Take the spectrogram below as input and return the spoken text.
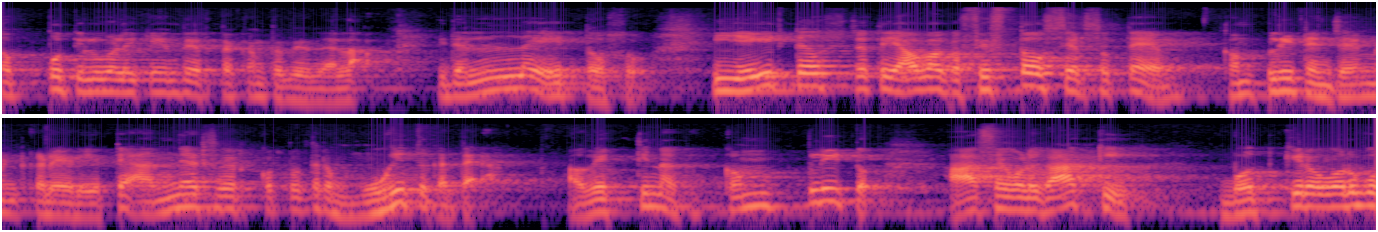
ತಪ್ಪು ತಿಳುವಳಿಕೆಯಿಂದ ಇರ್ತಕ್ಕಂಥದ್ದು ಇದೆಲ್ಲ. ಇದೆಲ್ಲ ಏಯ್ಟ್ ಹೌಸು ಈ ಏಯ್ಟ್ ಹೌಸ್ ಜೊತೆ ಯಾವಾಗ ಫಿಫ್ತ್ ಹೌಸ್ ಸೇರಿಸುತ್ತೆ? ಕಂಪ್ಲೀಟ್ ಎಂಜಾಯ್ಮೆಂಟ್ ಕಡೆ ಹಿಡಿಯುತ್ತೆ. ಹನ್ನೆರಡು ಸೇರ್ಕೊತಾರೆ ಮುಗೀತು ಕತೆ. ಆ ವ್ಯಕ್ತಿನ ಕಂಪ್ಲೀಟು ಆಸೆಗಳಿಗೆ ಹಾಕಿ ಬದುಕಿರೋವರೆಗೂ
